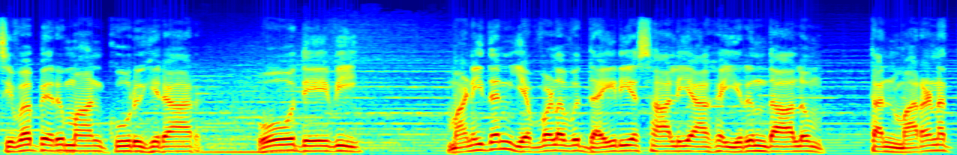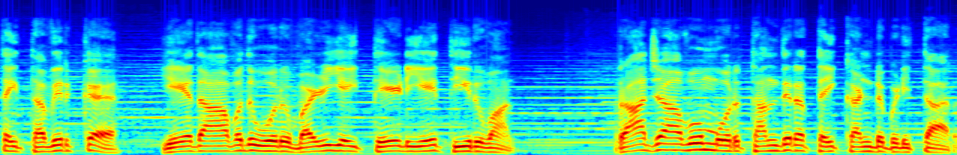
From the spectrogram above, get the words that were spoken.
சிவபெருமான் கூறுகிறார் ஓ தேவி மனிதன் எவ்வளவு தைரியசாலியாக இருந்தாலும் தன் மரணத்தை தவிர்க்க ஏதாவது ஒரு வழியை தேடியே தீருவான். ராஜாவும் ஒரு தந்திரத்தை கண்டுபிடித்தார்.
